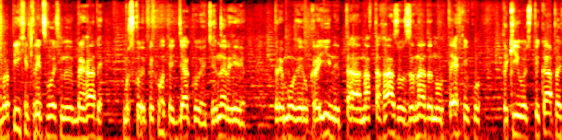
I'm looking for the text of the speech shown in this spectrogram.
Морпіхи 38-ї бригади морської піхоти дякують енергії перемоги України та Нафтогазу за надану техніку. Такі ось пікапи,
